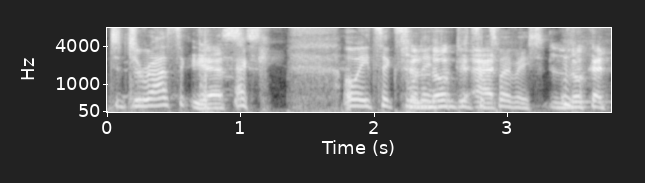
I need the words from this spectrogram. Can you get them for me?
to Jurassic Yes. Park. Oh, eight six one eight look at look at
